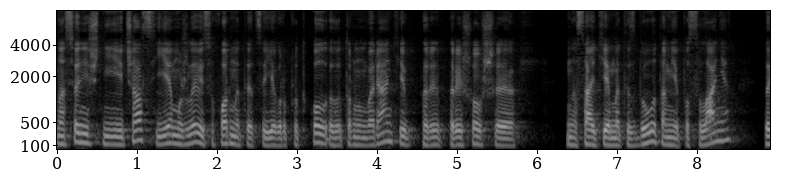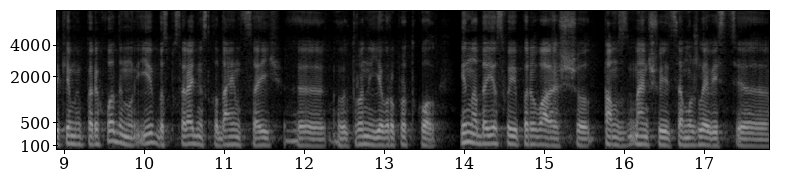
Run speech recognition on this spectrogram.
на сьогоднішній час є можливість оформити цей Європротокол в електронному варіанті, пере- перейшовши на сайті МТСБУ, там є посилання, за яким ми переходимо і безпосередньо складаємо цей е, електронний Європротокол. Він надає свої переваги, що там зменшується можливість е,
